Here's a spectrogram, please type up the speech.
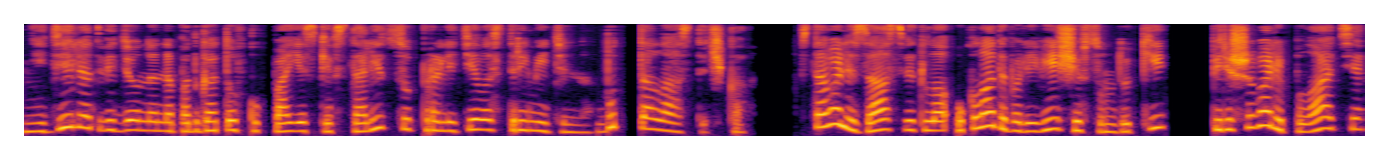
Неделя, отведенная на подготовку к поездке в столицу, пролетела стремительно, будто ласточка. Вставали засветло, укладывали вещи в сундуки, перешивали платья,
